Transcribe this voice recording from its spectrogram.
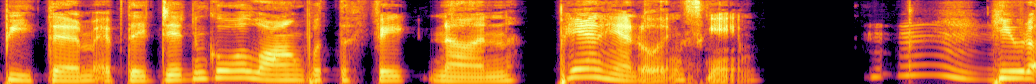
beat them if they didn't go along with the fake nun panhandling scheme. Mm. He would,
